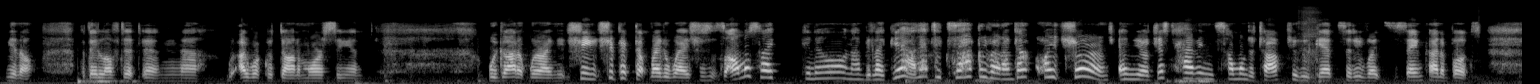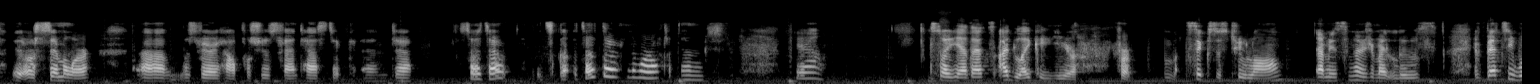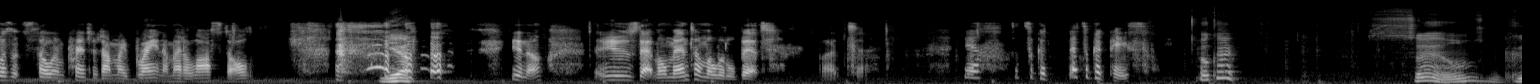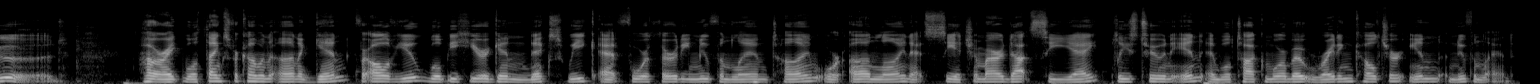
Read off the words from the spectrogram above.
you know, but they loved it, and uh, I worked with Donna Morrissey, and we got it where I need. She she picked up right away. She says it's almost like you know, and I'd be like, yeah, that's exactly right. I'm not quite sure, and, and you know, just having someone to talk to who gets it, who writes the same kind of books or similar, um, was very helpful. She was fantastic, and uh, so it's out. It's it's out there in the world, and yeah. So yeah, that's I'd like a year for six is too long. I mean, sometimes you might lose. If Betsy wasn't so imprinted on my brain, I might have lost all. Yeah. you know, use that momentum a little bit. But uh, Yeah, that's a good that's a good pace. Okay. Sounds good. All right. Well, thanks for coming on again. For all of you, we'll be here again next week at 4:30 Newfoundland time or online at chmr.ca. Please tune in and we'll talk more about writing culture in Newfoundland.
